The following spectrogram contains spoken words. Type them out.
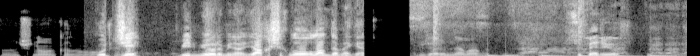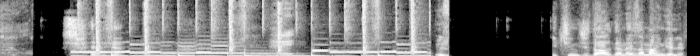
Ha, şuna bakalım. o Gucci. Bilmiyorum inan yakışıklı oğlan demek. Güzelim değil mi abi? Superior. İkinci dalga ne zaman gelir?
